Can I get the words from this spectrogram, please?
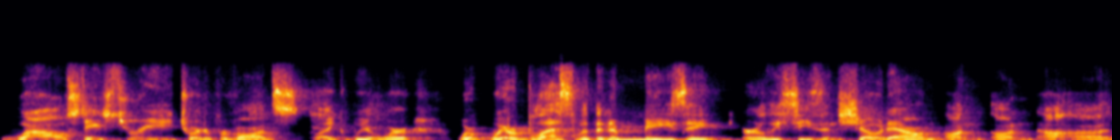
wow, stage three Tour de Provence. Like we, we're we're we're blessed with an amazing early season showdown on on uh, uh,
